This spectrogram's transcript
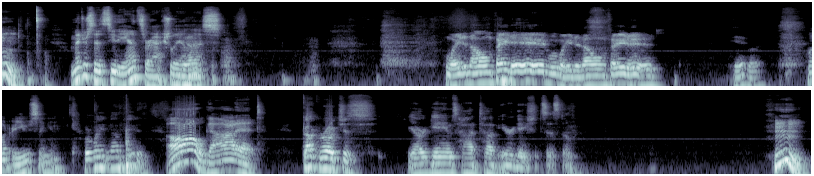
Hmm. I'm interested to see the answer actually on Yeah. this. Waited on faded. We're waited on faded. Yeah, bro. What are you singing? We're waiting on faded. Oh, got it. Cockroaches. Yard games, hot tub irrigation system. Hmm.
